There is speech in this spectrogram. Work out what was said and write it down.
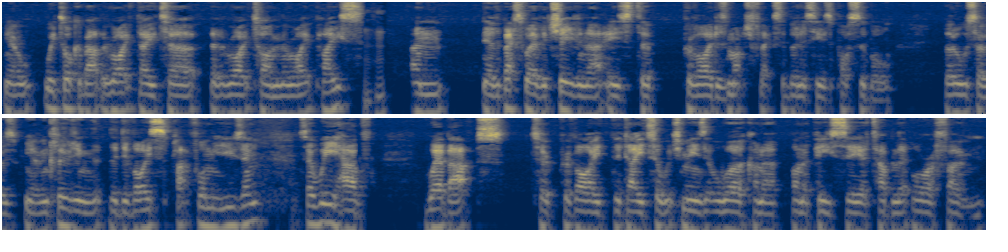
you know, we talk about the right data at the right time in the right place. Mm-hmm. And you know, the best way of achieving that is to provide as much flexibility as possible, but also, you know, including the, the device platform you're using. So we have web apps to provide the data, which means it will work on a on a PC, a tablet, or a phone.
